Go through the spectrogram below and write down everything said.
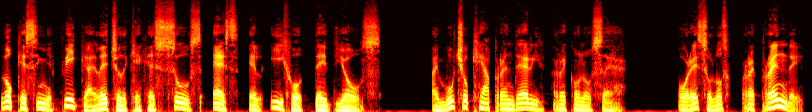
lo que significa el hecho de que Jesús es el Hijo de Dios. Hay mucho que aprender y reconocer. Por eso los reprende.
